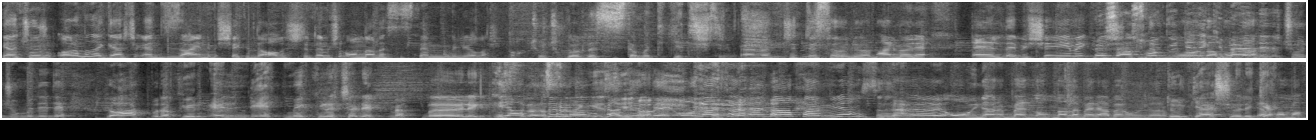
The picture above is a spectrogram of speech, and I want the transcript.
Ya çocuklarımı da gerçekten dizaynlı bir şekilde alıştırdığım için onlar da sistemi biliyorlar. Bak çocukları da sistematik yetiştirmiş. Evet ciddi söylüyorum. Hani böyle elde bir şey yemek Mesela Songül dedi ki ben dedi çocuğumu dedi rahat bırakıyorum. Elinde ekmek, reçel ekmek böyle sıra sıra Yaptırmam geziyor. Kadir Bey. Ondan sonra ben ne yaparım biliyor musunuz? Ha. Böyle oynarım. Ben de onlarla beraber oynarım. Dur gel şöyle gel. Yapamam.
